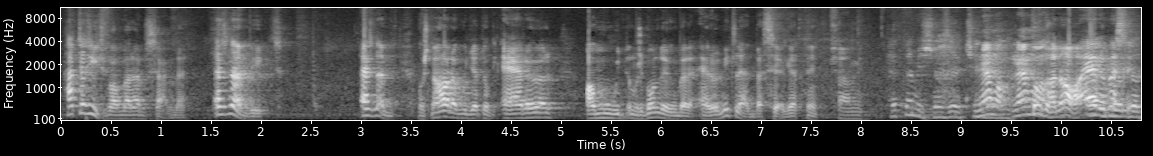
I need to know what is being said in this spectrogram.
hát ez itt van velem szemben. Ez nem vicc. Ez nem. Most ne haragudjatok erről, amúgy, most gondoljunk bele, erről mit lehet beszélgetni? Semmi. Hát nem is azért Nem csinálja. a, nem Tudod, a, na, erről beszél.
